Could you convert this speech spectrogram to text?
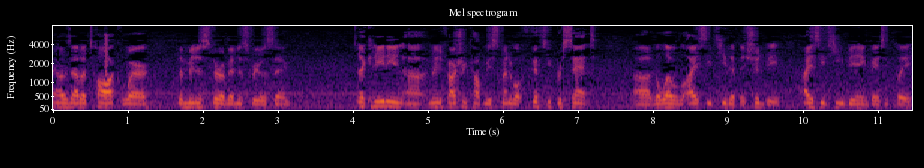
I was at a talk where the Minister of Industry was saying that Canadian uh, manufacturing companies spend about 50% uh, the level of ICT that they should be. ICT being basically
